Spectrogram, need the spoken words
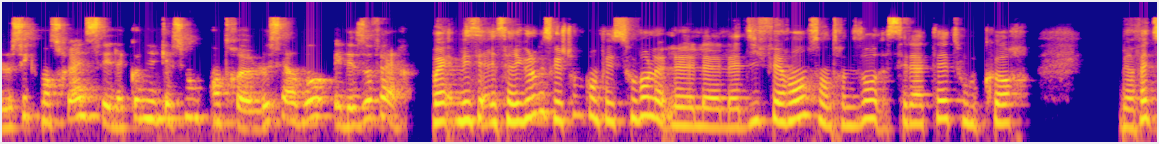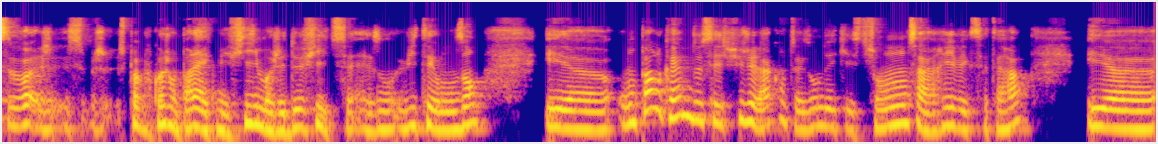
Le, cycle menstruel, c'est la communication entre le cerveau et les ovaires. Ouais, mais c'est rigolo parce que je trouve qu'on fait souvent la, différence entre disant c'est la tête ou le corps. Mais en fait, je ne sais pas pourquoi j'en parlais avec mes filles. Moi, j'ai deux filles, elles ont 8 et 11 ans. Et euh, on parle quand même de ces sujets-là quand elles ont des questions, ça arrive, etc. Euh,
